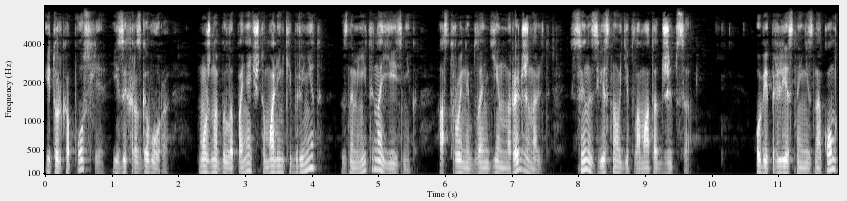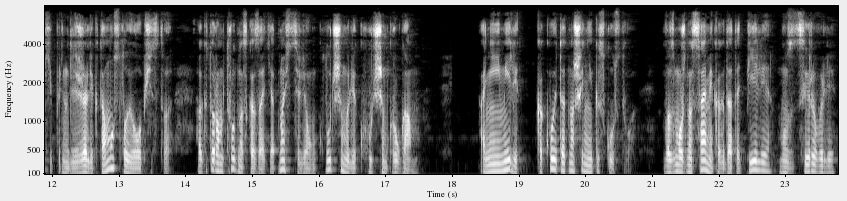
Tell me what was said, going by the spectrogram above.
И только после, из их разговора, можно было понять, что маленький брюнет – знаменитый наездник, а стройный блондин Реджинальд – сын известного дипломата Джипса. Обе прелестные незнакомки принадлежали к тому слою общества, о котором трудно сказать, относится ли он к лучшим или к худшим кругам. Они имели какое-то отношение к искусству, Возможно, сами когда-то пели, музицировали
